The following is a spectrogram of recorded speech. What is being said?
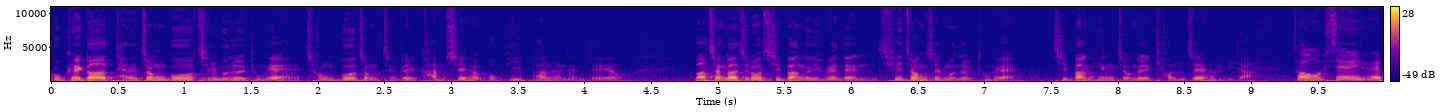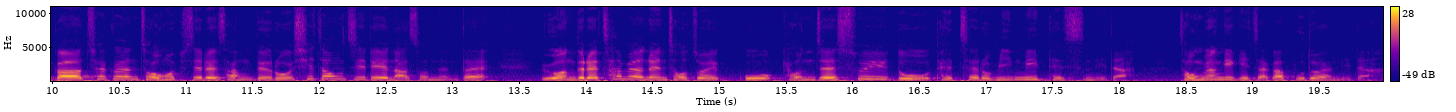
국회가 대정부 질문을 통해 정부 정책을 감시하고 비판하는데요. 마찬가지로 지방의회는 시정 질문을 통해 지방 행정을 견제합니다. 정읍시의회가 최근 정읍시를 상대로 시정 질의에 나섰는데 의원들의 참여는 저조했고 견제 수위도 대체로 밋밋했습니다. 정명기 기자가 보도합니다.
